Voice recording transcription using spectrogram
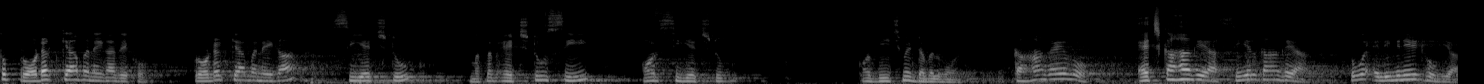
तो प्रोडक्ट क्या बनेगा देखो? प्रोडक्ट क्या बनेगा? सी एच टू मतलब एच टू सी और सी एच टू और बीच में डबल बॉन्ड कहाँ गए वो? एच कहाँ गया? सी एल कहाँ गया? तो वो एलिमिनेट हो गया.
